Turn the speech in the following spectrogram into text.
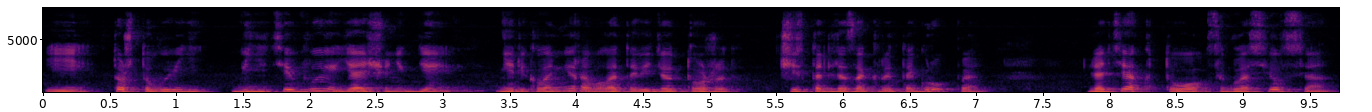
и то, что вы видите вы, я еще нигде не рекламировал. Это видео тоже чисто для закрытой группы, для тех, кто согласился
